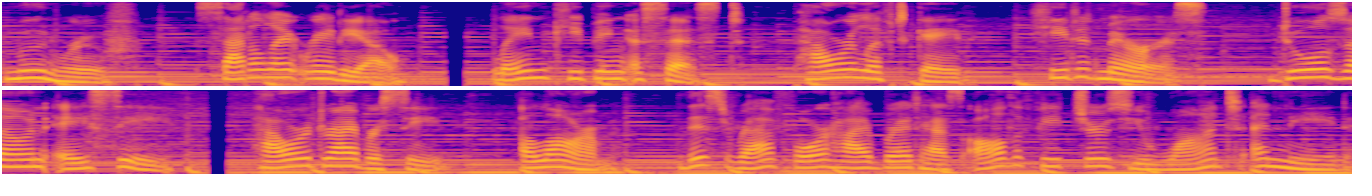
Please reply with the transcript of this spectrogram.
moonroof, satellite radio, lane keeping assist, power liftgate, heated mirrors, dual zone AC, power driver seat, alarm. This RAV4 Hybrid has all the features you want and need.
